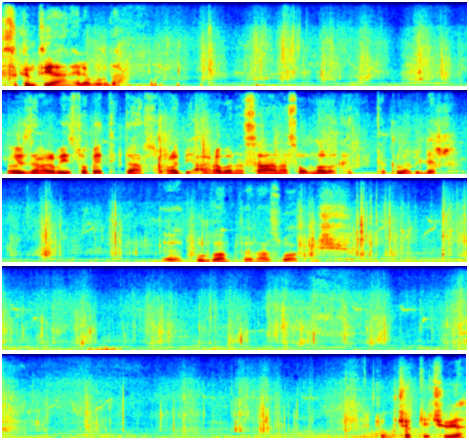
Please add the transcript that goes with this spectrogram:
sıkıntı yani hele burada. O yüzden arabayı stop ettikten sonra bir arabanın sağına soluna bakın. Takılabilir. Evet buradan fena su akmış. Çok uçak geçiyor ya.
